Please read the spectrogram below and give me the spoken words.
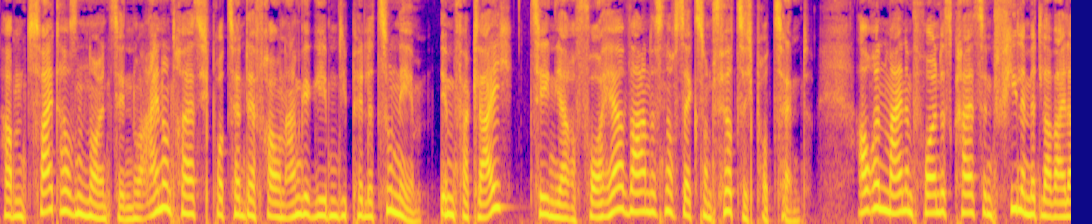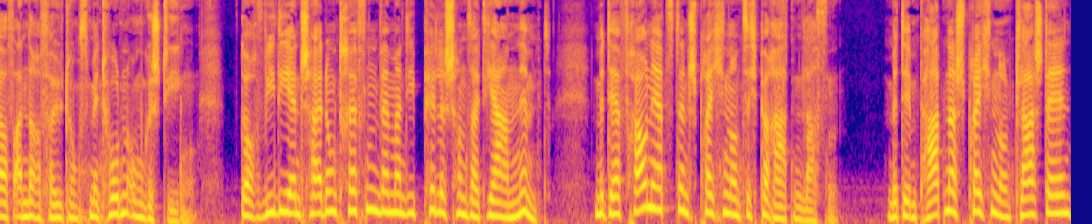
haben 2019 nur 31 Prozent der Frauen angegeben, die Pille zu nehmen. Im Vergleich, zehn Jahre vorher waren es noch 46 Prozent. Auch in meinem Freundeskreis sind viele mittlerweile auf andere Verhütungsmethoden umgestiegen. Doch wie die Entscheidung treffen, wenn man die Pille schon seit Jahren nimmt? Mit der Frauenärztin sprechen und sich beraten lassen. Mit dem Partner sprechen und klarstellen,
